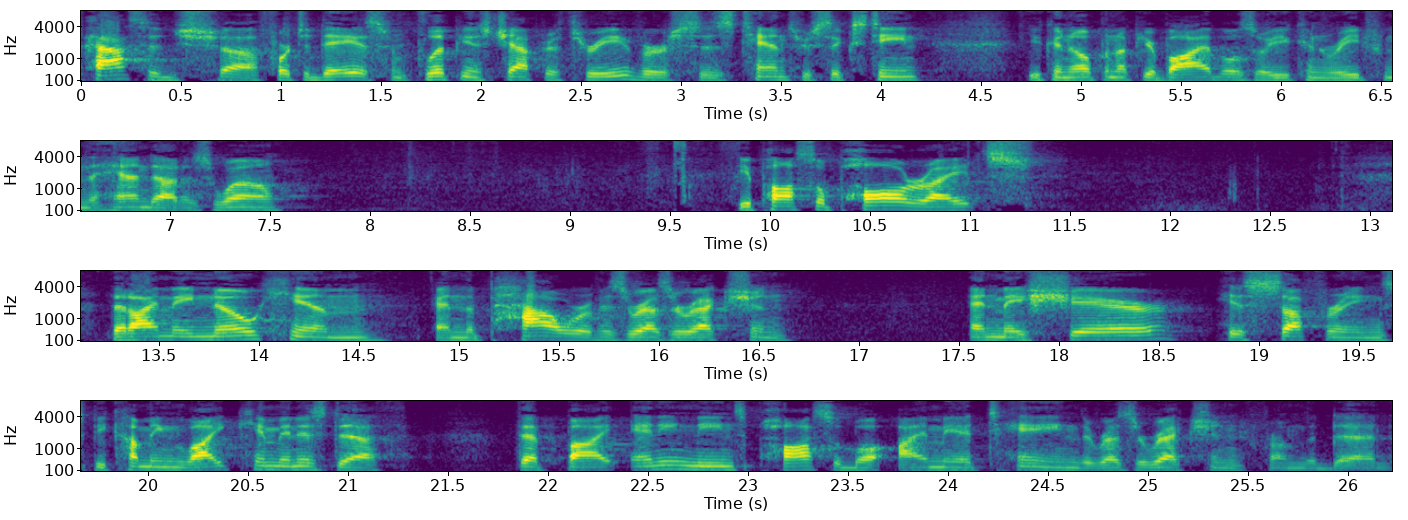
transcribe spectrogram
passage uh, for today is from Philippians chapter 3, verses 10 through 16. You can open up your Bibles or you can read from the handout as well. The Apostle Paul writes, That I may know him and the power of his resurrection, and may share his sufferings, becoming like him in his death, that by any means possible I may attain the resurrection from the dead.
